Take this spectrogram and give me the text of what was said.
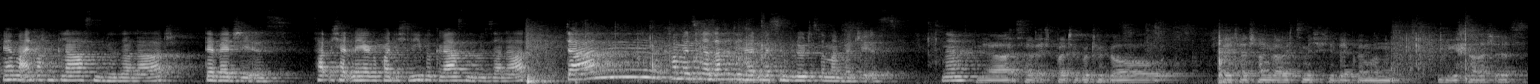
Wir haben einfach einen Glasnudelsalat, der Veggie ist. Das hat mich halt mega gefreut. Ich liebe Glasnudelsalat. Dann kommen wir zu einer Sache, die halt ein bisschen blöd ist, wenn man Veggie isst. Ne? ja, ist halt echt bei Good To Go fällt halt schon, glaube ich, ziemlich viel weg, wenn man vegetarisch ist.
